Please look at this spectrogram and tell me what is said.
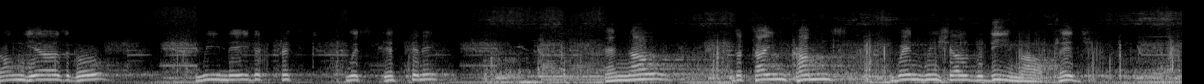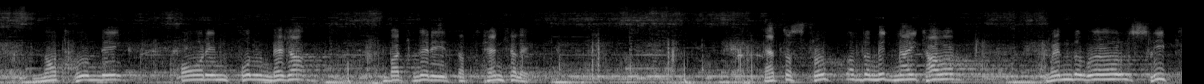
Long years ago, we made a tryst with destiny, and now the time comes when we shall redeem our pledge, not wholly or in full measure, but very substantially. At the stroke of the midnight hour, when the world sleeps,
